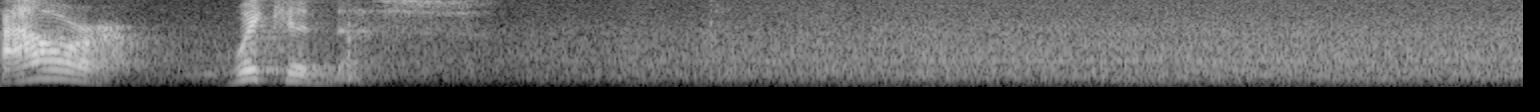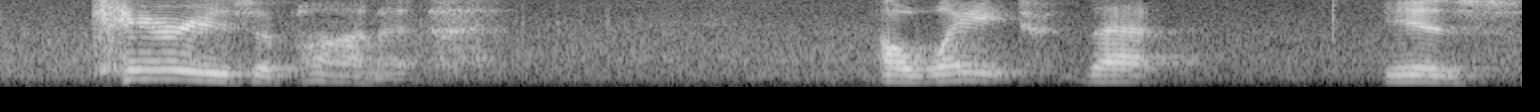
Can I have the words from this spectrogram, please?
Our wickedness carries upon it a weight that is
